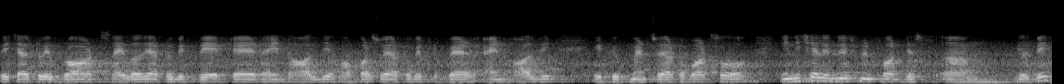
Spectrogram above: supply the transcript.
which have to be brought, silos are to be created and all the hoppers we have to be prepared and all the equipments we have to be bought. So initial investment for this um, will be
